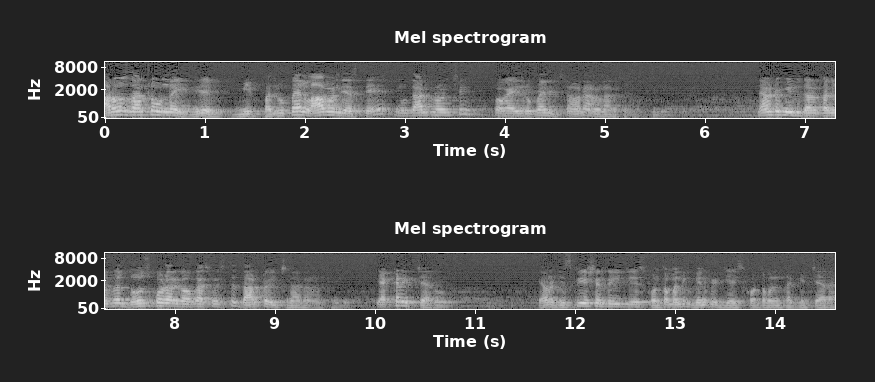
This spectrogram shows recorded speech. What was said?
ఆ రోజు దాంట్లో ఉన్నాయి. మీకు పది రూపాయలు లాభం చేస్తే నువ్వు దాంట్లో నుంచి ఒక ఐదు రూపాయలు ఇచ్చినావని అనడానికి ఉంటుంది లేకుంటే మీరు దాని పది రూపాయలు దోచుకోవడానికి అవకాశం ఇస్తే దాంట్లో ఇచ్చినారని అంటుంది ఎక్కడ ఇచ్చారు? ఏమైనా డిస్క్రిప్షన్ రిలీజ్ చేసి కొంతమందికి బెనిఫిట్ చేసి కొంతమంది తగ్గించారా?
